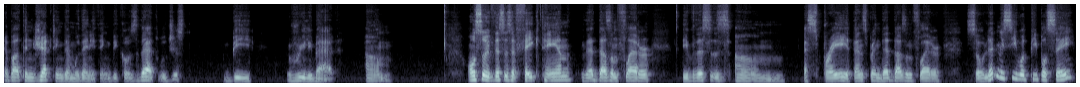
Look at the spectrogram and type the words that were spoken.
about injecting them with anything because that would just be really bad. Um, also, if this is a fake tan, that doesn't flatter. If this is um, a spray, a tan spray, that doesn't flatter. So let me see what people say.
